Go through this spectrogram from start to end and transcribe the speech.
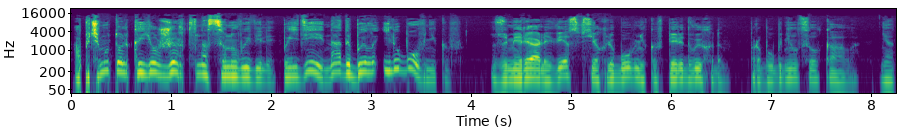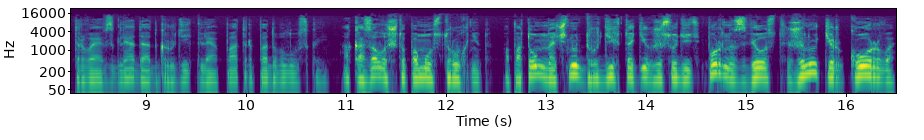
«А почему только ее жертв на сцену вывели? По идее, надо было и любовников». «Замеряли вес всех любовников перед выходом», — пробубнил Целкала не отрывая взгляда от груди Клеопатры под блузкой. Оказалось, что помост рухнет, а потом начнут других таких же судить. Порно-звезд, жену Киркорова,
